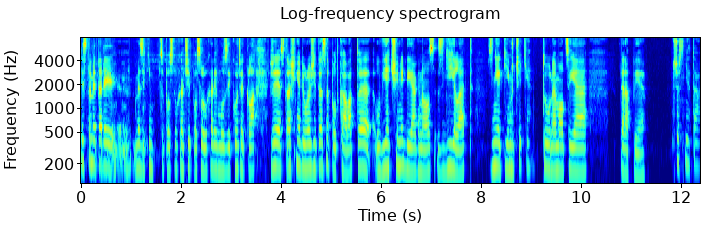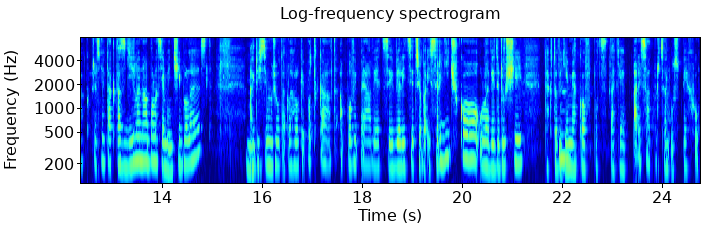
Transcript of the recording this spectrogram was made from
Vy jste mi tady eh, mezi tím, co posluchači poslouchali muziku, řekla, že je strašně důležité se potkávat. To je u většiny diagnóz sdílet s někým. Určitě. Tu nemoc je terapie. Přesně tak, přesně tak. Ta sdílená bolest je menší bolest. A když si můžou takhle holky potkat a povyprávět si, vylít si třeba i srdíčko, ulevit duši, tak to vidím hmm. jako v podstatě 50% úspěchu.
